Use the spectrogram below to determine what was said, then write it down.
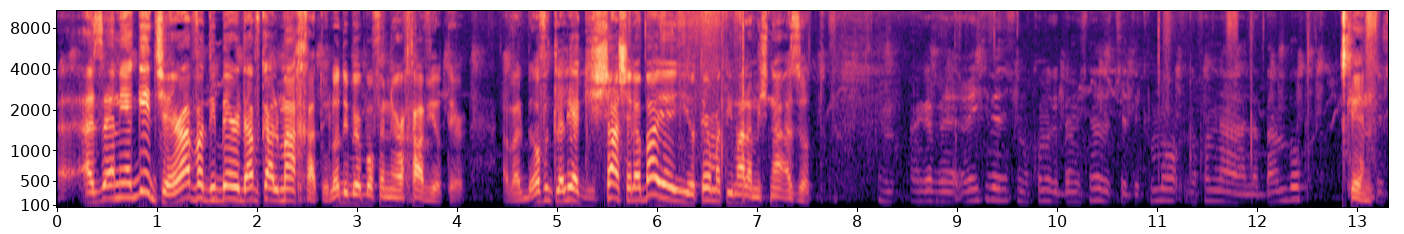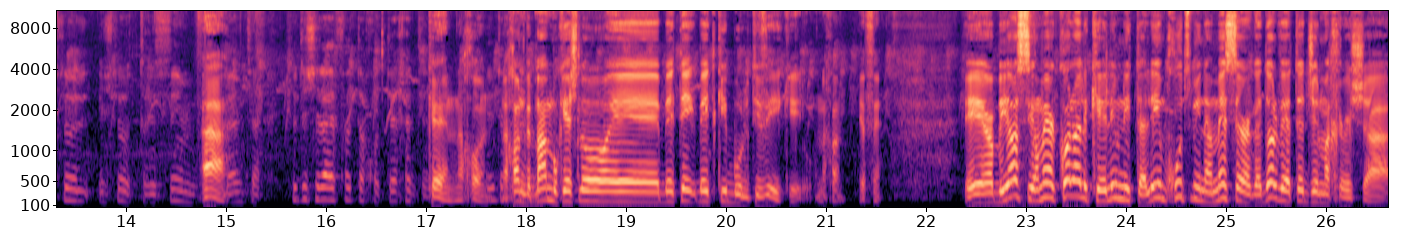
אז אני אגיד שרבא דיבר דווקא על מחט, הוא לא דיבר באופן רחב יותר. אבל באופן כללי הגישה של אביי היא יותר מתאימה למשנה הזאת. אגב, ראיתי באיזשהו מקום לגבי המשנה הזאת, שזה כמו, נכון לבמבוק? כן. יש לו, יש לו תריסים אה. באמצע. פשוט השאלה איפה אתה חותך את זה. כן, נכון. נכון, בבמבוק יש לו אה, בית, בית קיבול טבעי, כאילו. נכון, יפה. אה, רבי יוסי אומר, כל הכלים ניטלים חוץ מן המסר הגדול ויתד של מחרשה.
